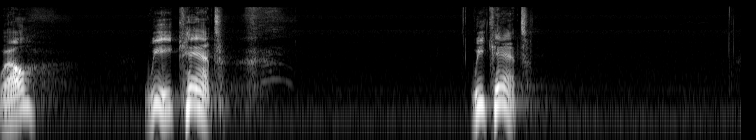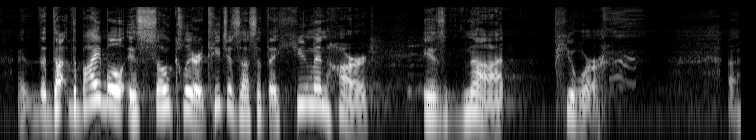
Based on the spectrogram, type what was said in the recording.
Well, we can't. we can't. The, the Bible is so clear. It teaches us that the human heart is not pure. Uh,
